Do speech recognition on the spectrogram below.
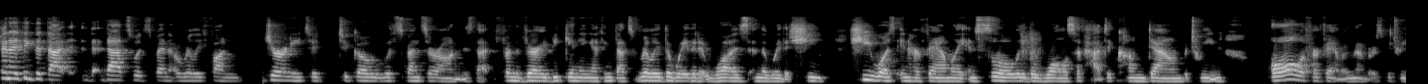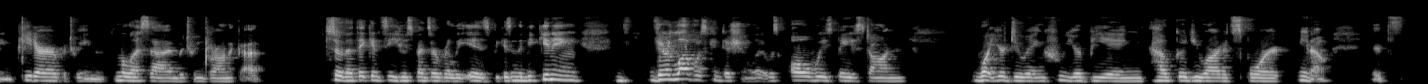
and I think that, that that's what's been a really fun journey to to go with Spencer on is that from the very beginning I think that's really the way that it was and the way that she she was in her family and slowly the walls have had to come down between all of her family members between Peter, between Melissa, and between Veronica so that they can see who Spencer really is. Because in the beginning, their love was conditional. It was always based on what you're doing, who you're being, how good you are at sport. You know, it's,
